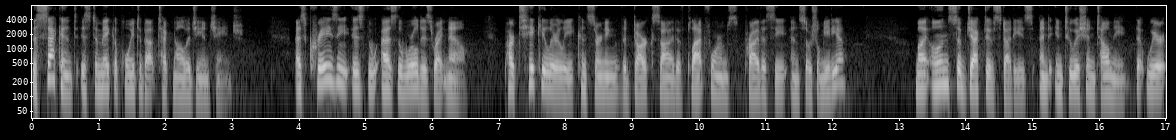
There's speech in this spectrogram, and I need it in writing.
The second is to make a point about technology and change. As crazy as the, as the world is right now, particularly concerning the dark side of platforms, privacy, and social media, my own subjective studies and intuition tell me that we're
